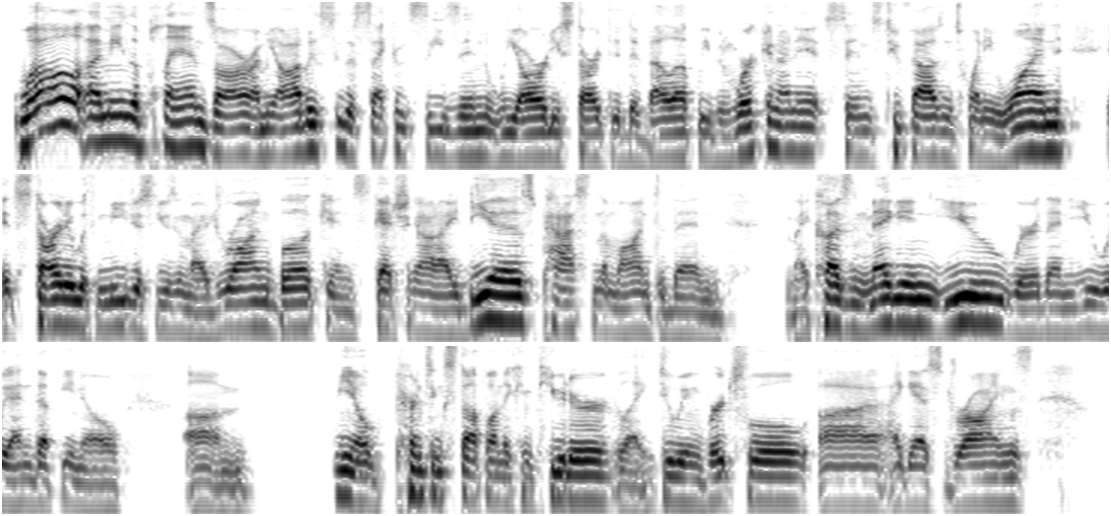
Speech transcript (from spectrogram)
Well, I mean, the plans are, I mean, obviously the second season we already started to develop. We've been working on it since 2021. It started with me just using my drawing book and sketching out ideas, passing them on to then my cousin Megan, you, where then you would end up, you know, um, you know, printing stuff on the computer, like doing virtual, uh, I guess, drawings.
